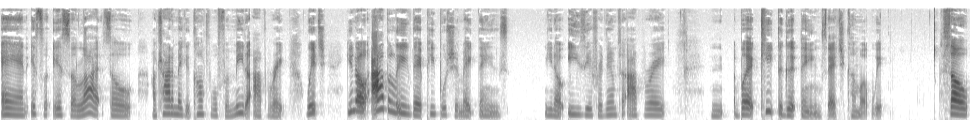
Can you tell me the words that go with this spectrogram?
and it's a, it's a lot. So I'm trying to make it comfortable for me to operate. Which you know, I believe that people should make things, you know, easier for them to operate, but keep the good things that you come up with. So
